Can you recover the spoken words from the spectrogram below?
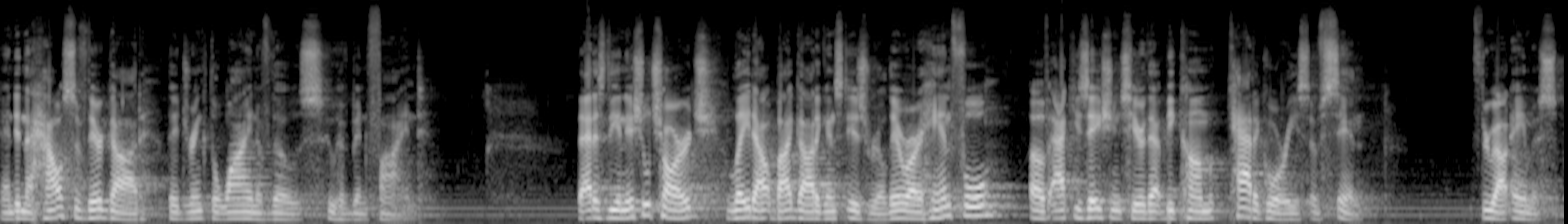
and in the house of their God they drink the wine of those who have been fined. That is the initial charge laid out by God against Israel. There are a handful of accusations here that become categories of sin. Throughout Amos.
